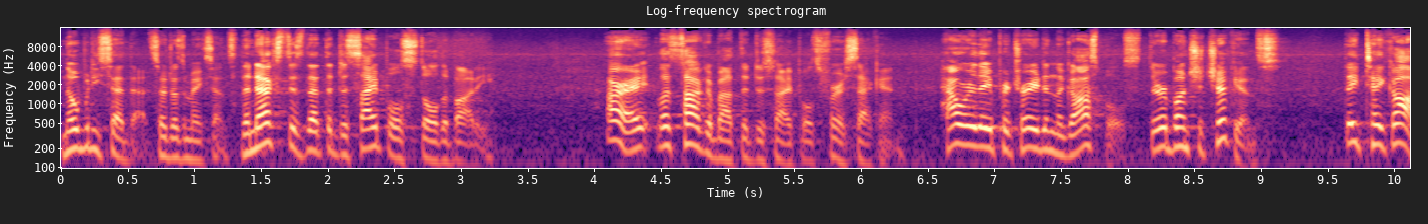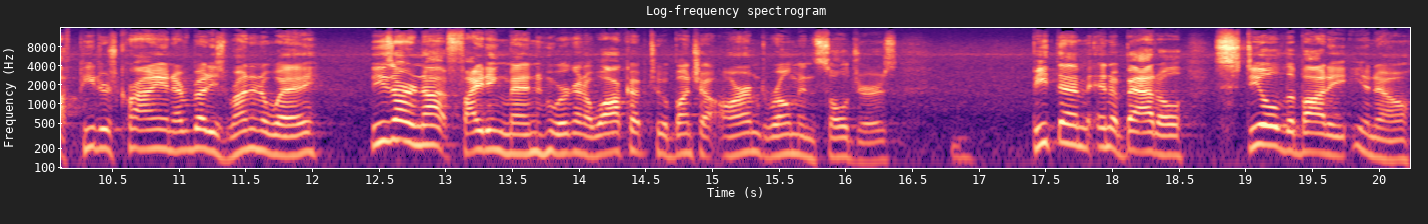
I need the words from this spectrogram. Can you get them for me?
Nobody said that, so it doesn't make sense. The next is that the disciples stole the body. All right, let's talk about the disciples for a second. How are they portrayed in the Gospels? They're a bunch of chickens. They take off. Peter's crying, everybody's running away. These are not fighting men who are going to walk up to a bunch of armed Roman soldiers, beat them in a battle, steal the body, you know.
